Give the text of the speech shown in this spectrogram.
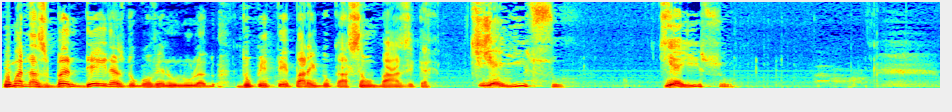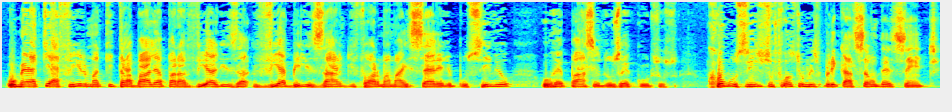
uma das bandeiras do governo Lula do PT para a educação básica. Que é isso? Que é isso? O MEC afirma que trabalha para viabilizar de forma mais séria possível o repasse dos recursos, como se isso fosse uma explicação decente.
